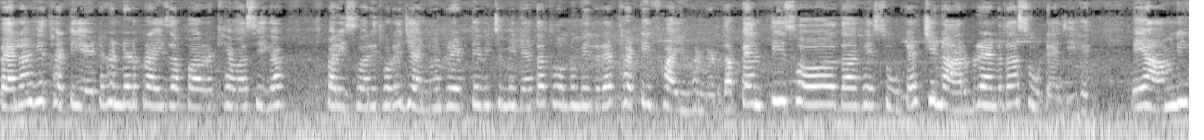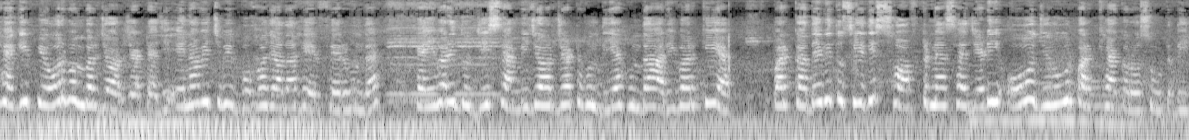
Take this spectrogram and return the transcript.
ਪਹਿਲਾਂ ਇਹ 3800 ਪ੍ਰਾਈਸ ਆਪਾਂ ਰੱਖਿਆ ਵਾ ਸੀਗਾ, ਪਰ ਇਸ ਵਾਰੀ ਥੋੜੇ ਜੈਨੂਇਨ ਰੇਟ ਦੇ ਵਿੱਚ ਮਿਲਿਆ ਤਾਂ ਤੁਹਾਨੂੰ ਮਿਲ ਰਿਹਾ 3500 ਦਾ। 3500 ਦਾ ਇਹ ਸੂਟ ਹੈ, ਚਿਨਾਰ ਬ੍ਰਾਂਡ ਦਾ ਸੂਟ ਹੈ ਜੀ ਇਹ। ਇਹ ਆਮ ਨਹੀਂ ਹੈਗੀ ਪਿਓਰ ਬੰਬਰ ਜਾਰਜਟ ਹੈ ਜੀ। ਇਹਨਾਂ ਵਿੱਚ ਵੀ ਬਹੁਤ ਜ਼ਿਆਦਾ ਹੇਰ ਫੇਰ ਹੁੰਦਾ ਕਈ ਵਾਰੀ ਦੂਜੀ ਸੈਮੀ ਜਾਰਜਟ ਹੁੰਦੀ ਹੈ ਹੁੰਦਾ ਆਰੀ ਵਰਕ ਹੀ ਹੈ। ਪਰ ਕਦੇ ਵੀ ਤੁਸੀਂ ਇਹਦੀ ਸੌਫਟਨੈਸ ਹੈ ਜਿਹੜੀ ਉਹ ਜ਼ਰੂਰ ਪਰਖਿਆ ਕਰੋ ਸੂਟ ਦੀ।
